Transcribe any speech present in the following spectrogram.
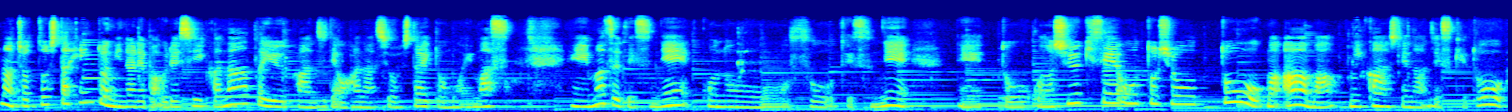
まあ、ちょっとしたヒントになれば嬉しいかなという感じでお話をしたいと思います。えー、まずですねこのそうですねえーと、この周期性嘔吐症と、まあ、アーマに関してなんですけど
